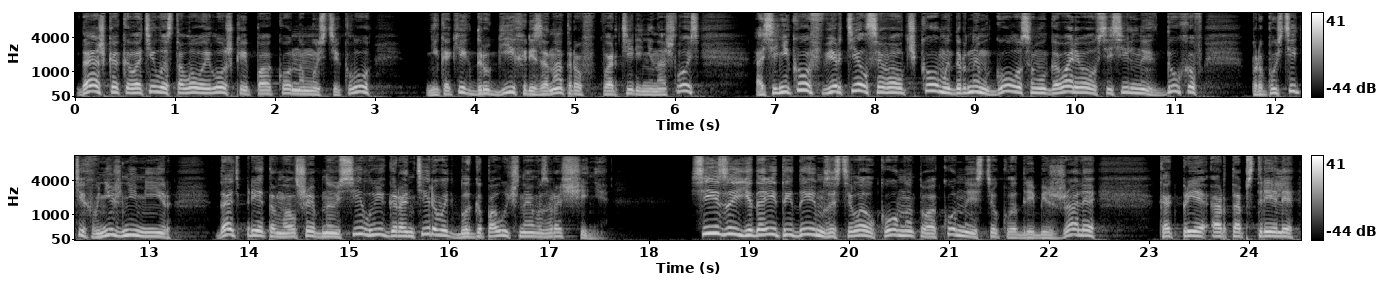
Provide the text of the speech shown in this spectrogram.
Дашка колотила столовой ложкой по оконному стеклу, никаких других резонаторов в квартире не нашлось, а Синяков вертелся волчком и дурным голосом уговаривал всесильных духов пропустить их в Нижний мир, дать при этом волшебную силу и гарантировать благополучное возвращение. Сизый ядовитый дым застилал комнату, оконные стекла дребезжали, как при артобстреле,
